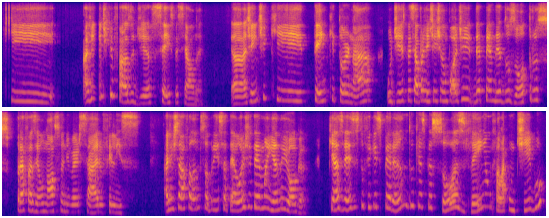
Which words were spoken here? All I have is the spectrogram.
que a gente que faz o dia ser especial, né? A gente que tem que tornar o dia especial pra gente, a gente não pode depender dos outros para fazer o nosso aniversário feliz. A gente estava falando sobre isso até hoje de manhã no yoga, que às vezes tu fica esperando que as pessoas venham falar contigo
